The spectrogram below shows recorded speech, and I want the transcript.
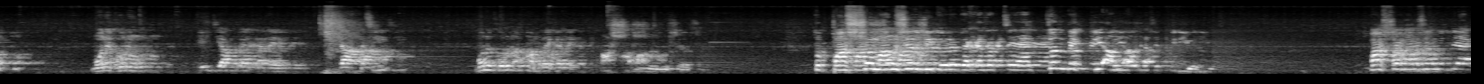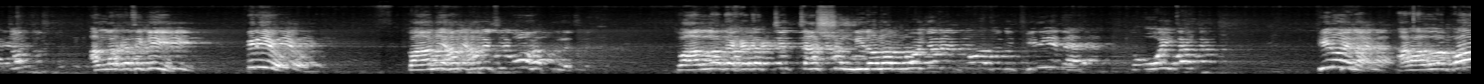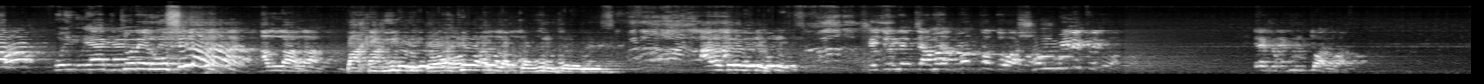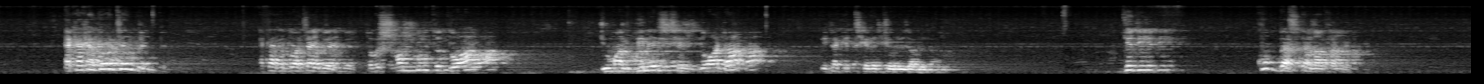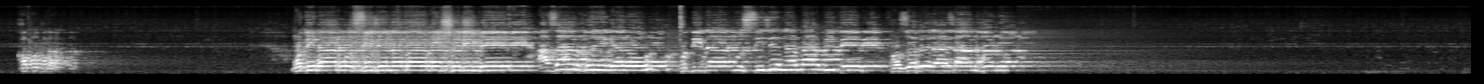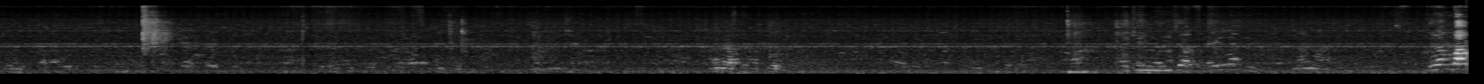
মনে করুন, এই যে আমরা এখানে যা আছি, মনে করুন আমরা এখানে পাঁচশো মানুষ বসে আছি। তো পাঁচশো মানুষের ভিতরে দেখা যাচ্ছে একজন ব্যক্তি আল্লাহর কাছে প্রিয়। পাঁচশো মানুষের মধ্যে একজন আল্লাহর কাছে কি? প্রিয়। তো আমি হাত তুলেছি, ও হাত তুলেছে। তো আল্লাহ দেখা যাচ্ছে চারশো নিরানব্বই জনের যদি ফিরিয়ে দেয়, তো ওইটা ফিরোয় না। আর আল্লাহ ওই একজনের ওসিলা আল্লাহ আল্লাহ কবুল করে নেয় আরও করে বলি সেই জন্য জামাতবদ্ধ দোয়া, সম্মিলিত দোয়া। এর একটা গুরুত্ব আলাদা একা একা দোয়া একা একা দোয়া চাইবে? তবে সম্মিলিত দোয়া, জুমার দিনের শেষ দোয়াটা এটাকে ছেড়ে চলে যাবে না। যদি খুব ব্যস্ত না থাকে, খবরদার। মদিনার মসজিদে নবাবি শরীফে আজান হয়ে গেল। মদিনার মসজিদে নবাবিতে ফজরের আজান হলো।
